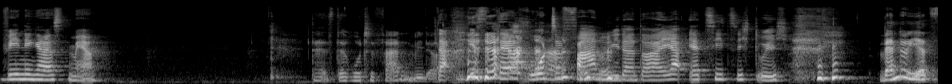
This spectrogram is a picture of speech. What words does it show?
weniger ist mehr. Da ist der rote Faden wieder. Da ist der rote Faden wieder da. Ja, er zieht sich durch. Wenn du jetzt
